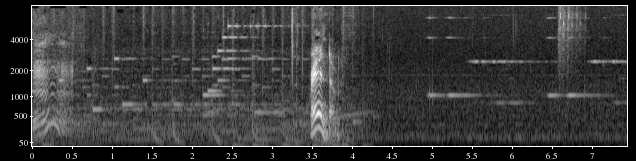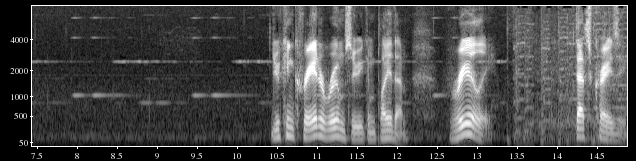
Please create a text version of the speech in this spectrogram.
Hmm. Random. You can create a room so you can play them. Really? That's crazy.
